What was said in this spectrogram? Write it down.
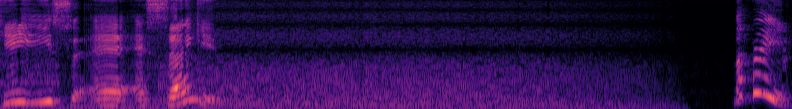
Que isso? É, é sangue? Mas peraí,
